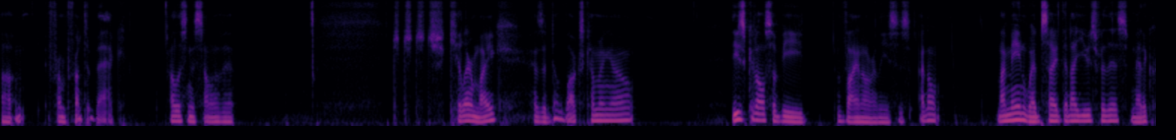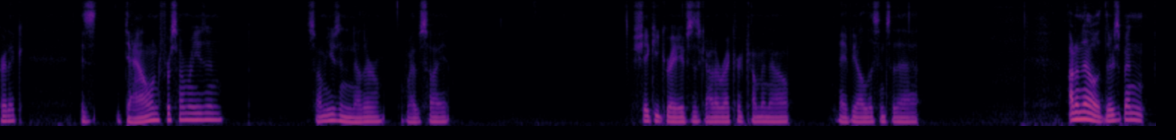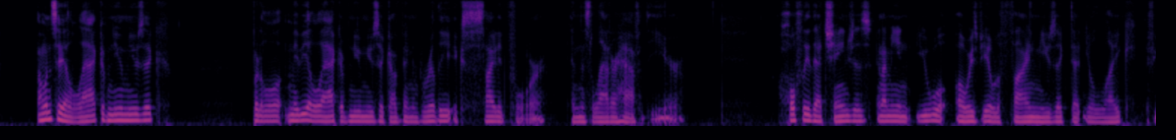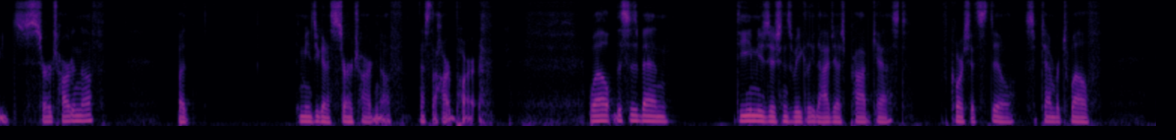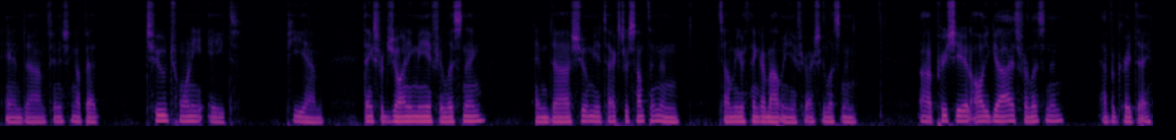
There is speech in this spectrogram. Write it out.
Um, from front to back, I'll listen to some of it. Killer Mike has a deluxe coming out. These could also be vinyl releases. I don't. My main website that I use for this, Metacritic, is down for some reason. So I'm using another website. Shakey Graves has got a record coming out. Maybe I'll listen to that. I don't know. There's been, I wouldn't say a lack of new music, but a, maybe a lack of new music I've been really excited for in this latter half of the year. Hopefully that changes. And I mean, you will always be able to find music that you'll like if you search hard enough. But it means you got to search hard enough. That's the hard part. well, this has been the Musicians Weekly Digest podcast. Of course, it's still September 12th, and I'm um, finishing up at 2:28 p.m. Thanks for joining me if you're listening, and uh, shoot me a text or something and tell me your thing about me if you're actually listening. Uh, appreciate all you guys for listening. Have a great day.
